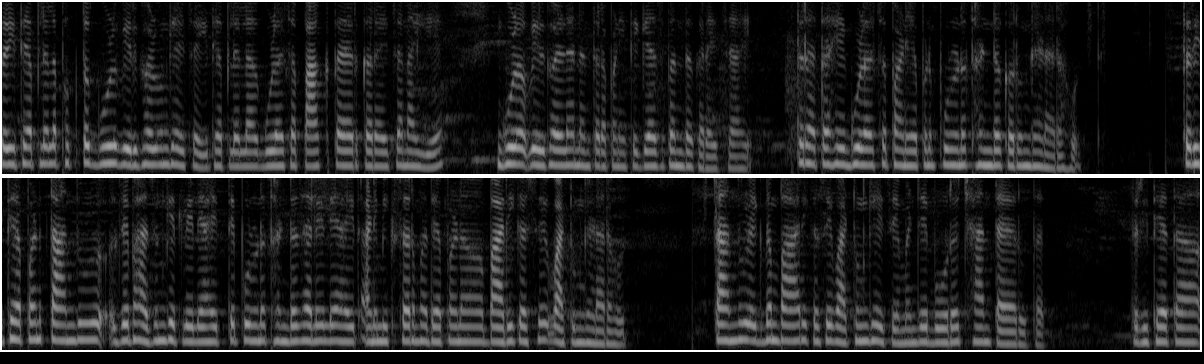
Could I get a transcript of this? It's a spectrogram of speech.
तर इथे आपल्याला फक्त गूळ विरघळून घ्यायचा आहे. इथे आपल्याला गुळाचा पाक तयार करायचा नाही आहे गुळ विरघळल्यानंतर आपण इथे गॅस बंद करायचा आहे. तर आता हे गुळाचं पाणी आपण पूर्ण थंड करून घेणार आहोत. तर इथे आपण तांदूळ जे भाजून घेतलेले आहेत ते पूर्ण थंड झालेले आहेत आणि मिक्सरमध्ये आपण बारीक असे वाटून घेणार आहोत. तांदूळ एकदम बारीक असे वाटून घ्यायचे म्हणजे बोरं छान तयार होतात. तर इथे आता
